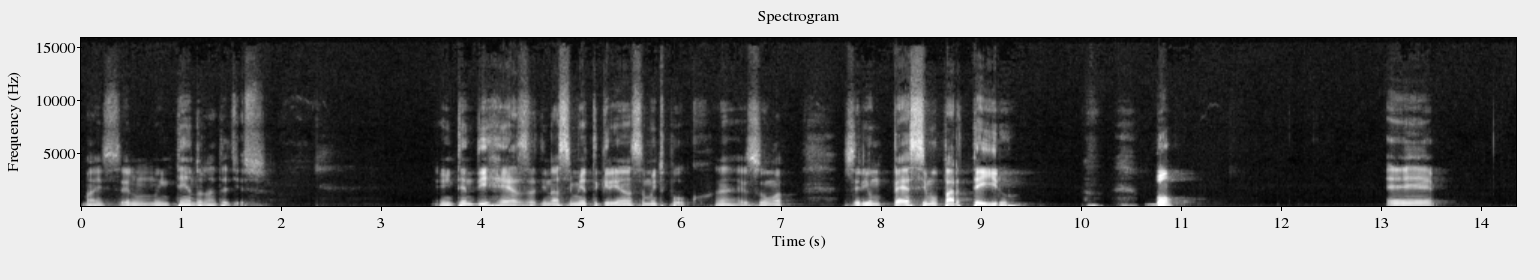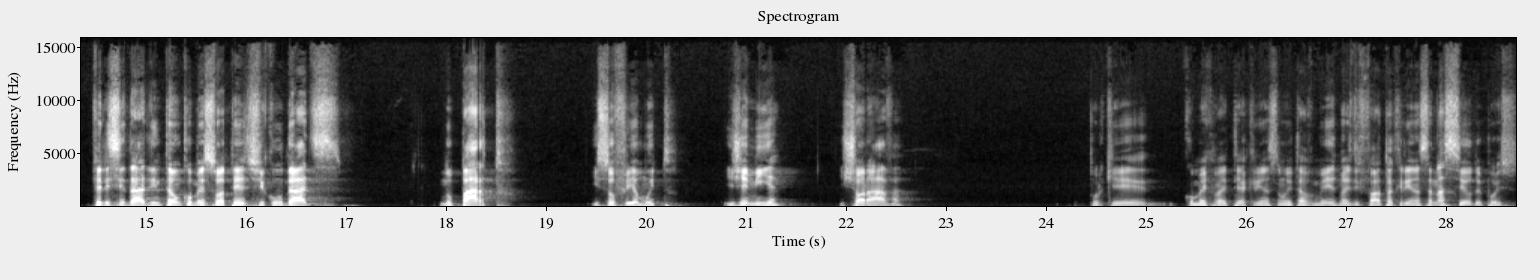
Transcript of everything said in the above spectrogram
Mas eu não, não entendo nada disso. Eu entendo de reza, de nascimento de criança, muito pouco. Né? Eu sou uma, seria um péssimo parteiro. Bom, é, Felicidade então começou a ter dificuldades no parto e sofria muito e gemia e chorava. Porque como é que vai ter a criança no oitavo mês? Mas de fato a criança nasceu depois.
